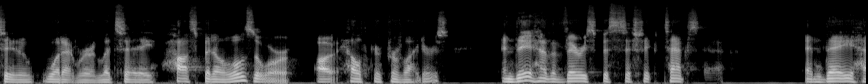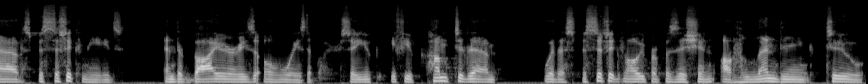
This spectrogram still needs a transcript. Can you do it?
to whatever, let's say hospitals or uh, healthcare providers, and they have a very specific tech stack and they have specific needs, and the buyer is always the buyer. So you, if you come to them with a specific value proposition of lending to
